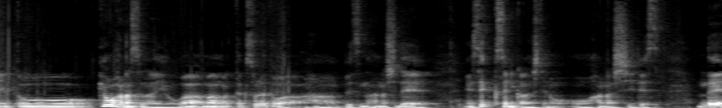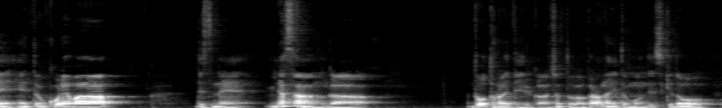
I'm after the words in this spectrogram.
えっ、ー、と今日話す内容は、まあ、全くそれとは別の話でセックスに関してのお話ですで、えっ、ー、とこれはですね皆さんがどう捉えているかちょっとわからないと思うんですけど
